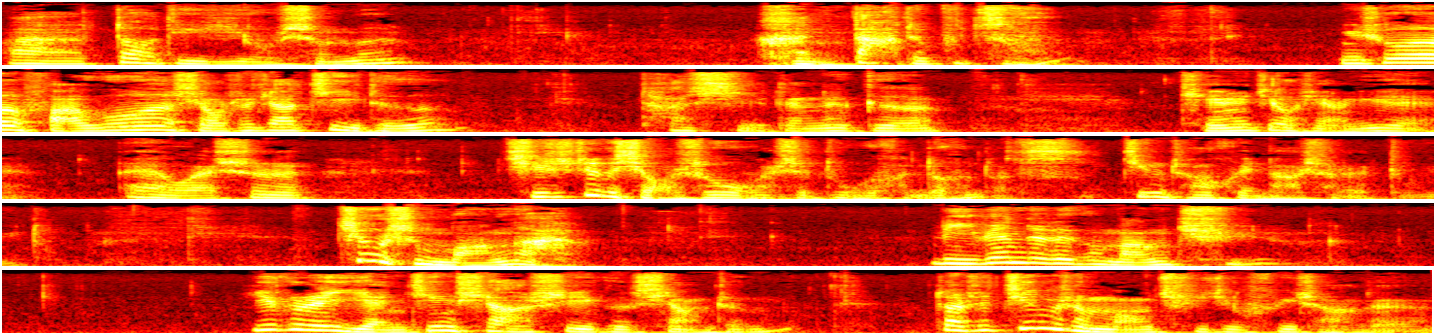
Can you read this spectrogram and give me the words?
啊，到底有什么很大的不足？你说法国小说家纪德他写的那个《田园交响乐》，哎，我是其实这个小说我是读过很多很多次，经常会拿出来读一读。就是忙啊，里边的这个盲区，一个人眼睛瞎是一个象征。但是精神盲区就非常的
